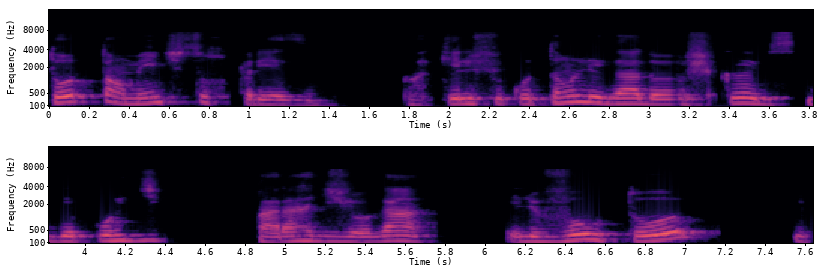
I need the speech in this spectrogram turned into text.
totalmente surpresa, porque ele ficou tão ligado aos Cubs que depois de parar de jogar, ele voltou e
